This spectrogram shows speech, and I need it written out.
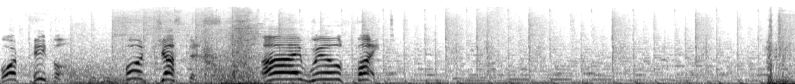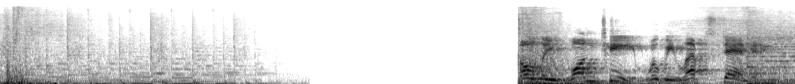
For people! For justice! I will fight! Only one team will be left standing.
